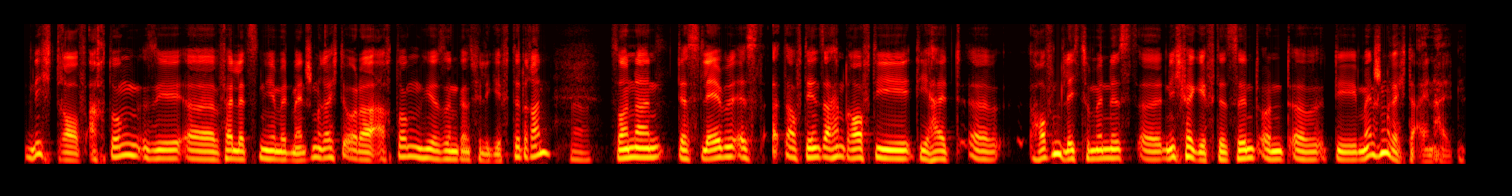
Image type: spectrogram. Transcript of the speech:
nicht drauf, Achtung, Sie äh, verletzen hier mit Menschenrechte oder Achtung, hier sind ganz viele Gifte dran, sondern das Label ist auf den Sachen drauf, die, die halt äh, hoffentlich zumindest äh, nicht vergiftet sind und äh, die Menschenrechte einhalten.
